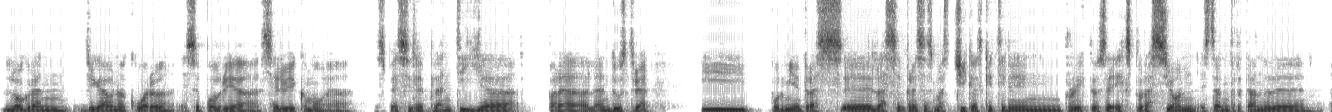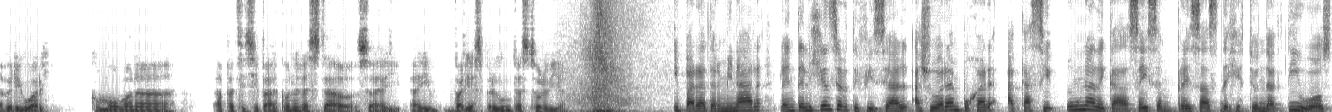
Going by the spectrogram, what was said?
logran llegar a un acuerdo, eso podría servir como una especie de plantilla para la industria. Y por mientras eh, las empresas más chicas que tienen proyectos de exploración están tratando de averiguar cómo van a, participar con el Estado. O sea, hay varias preguntas todavía. Y para terminar, la inteligencia artificial ayudará a empujar a casi una de cada seis empresas de gestión de activos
